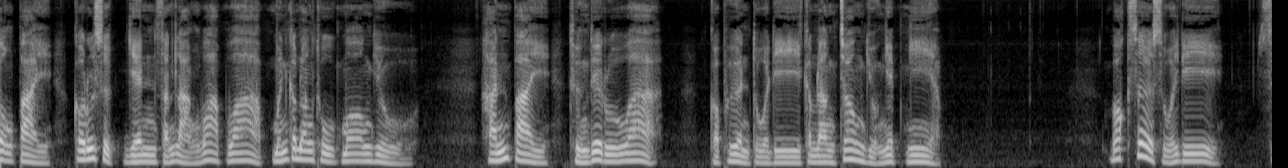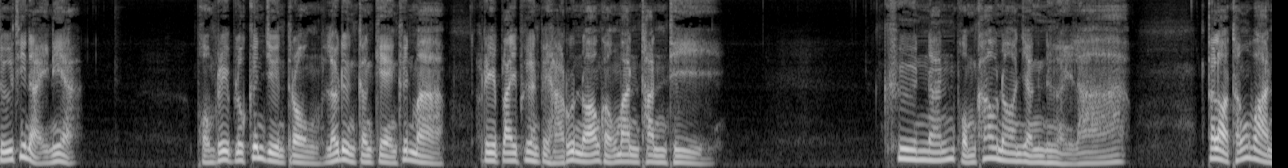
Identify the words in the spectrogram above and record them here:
ลงไปก็รู้สึกเย็นสันหลังวาบวาบเหมือนกำลังถูกมองอยู่ หันไปถึงได้รู้ว่า ก็เพื่อนตัวดีกำลังจ้องอยู่เงียบๆบ็อกเซอร์สวยดี ซื้อที่ไหนเนี่ย ผมรีบลุกขึ้นยืนตรง แล้วดึงกางเกงขึ้นมา รีบไล่เพื่อนไปหารุ่นน้องของมันทันที คืนนั้นผมเข้านอนอย่างเหนื่อยล้า ตลอดทั้งวัน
